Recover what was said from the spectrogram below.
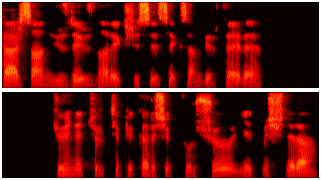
Fersan %100 nar ekşisi 81 TL. Kühne Türk tipi karışık turşu 70 lira.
